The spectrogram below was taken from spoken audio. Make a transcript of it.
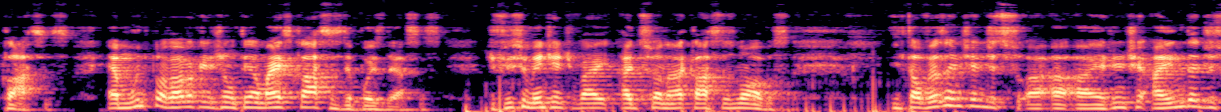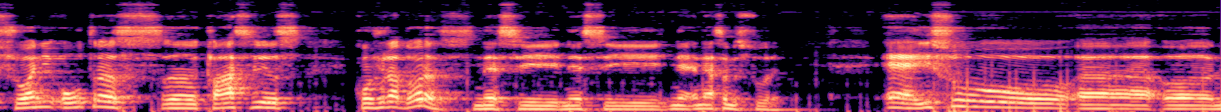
classes. É muito provável que a gente não tenha mais classes depois dessas. Dificilmente a gente vai adicionar classes novas. E talvez a gente, a, a, a gente ainda adicione outras uh, classes conjuradoras nesse, nesse, nessa mistura. É, isso, uh, uh,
